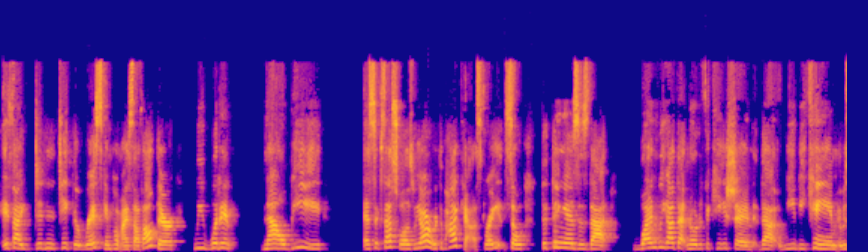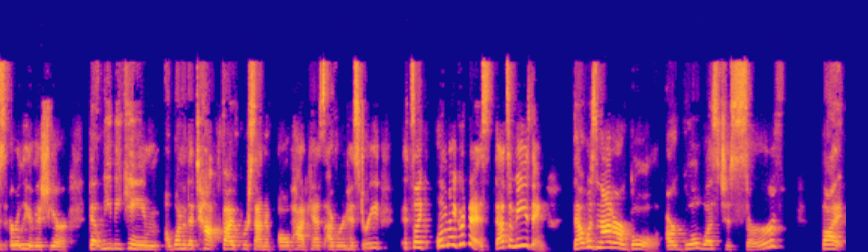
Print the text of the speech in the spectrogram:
if I didn't take the risk and put myself out there, we wouldn't now be as successful as we are with the podcast, right? So the thing is, is that when we got that notification that we became, it was earlier this year, that we became one of the top 5% of all podcasts ever in history, it's like, oh my goodness, that's amazing. That was not our goal. Our goal was to serve, but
